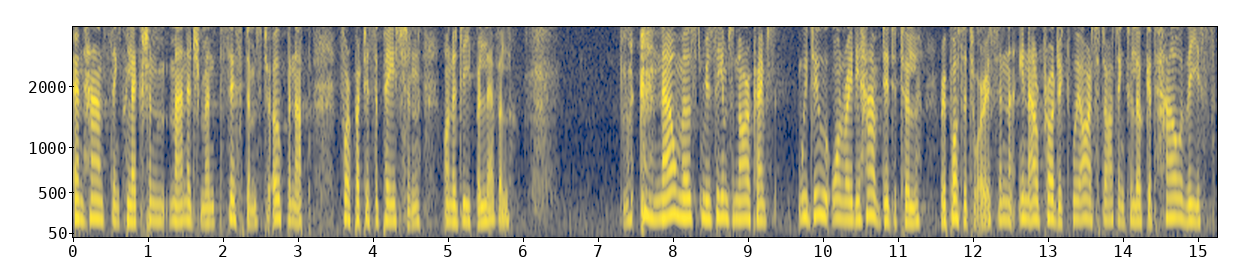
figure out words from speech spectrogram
enhancing collection management systems to open up for participation on a deeper level. now most museums and archives, we do already have digital repositories, and in our project we are starting to look at how these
